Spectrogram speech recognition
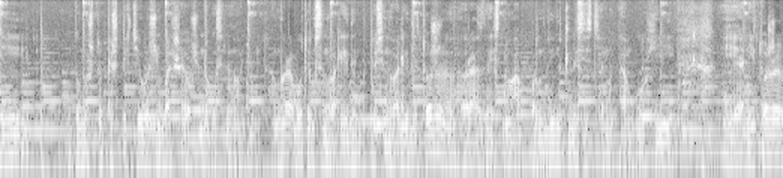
И думаю, что перспектива очень большая, очень много соревнований будет. А мы работаем с инвалидами. То есть инвалиды тоже разные есть, ну, опорно-двигательные системы, там глухие. И они тоже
